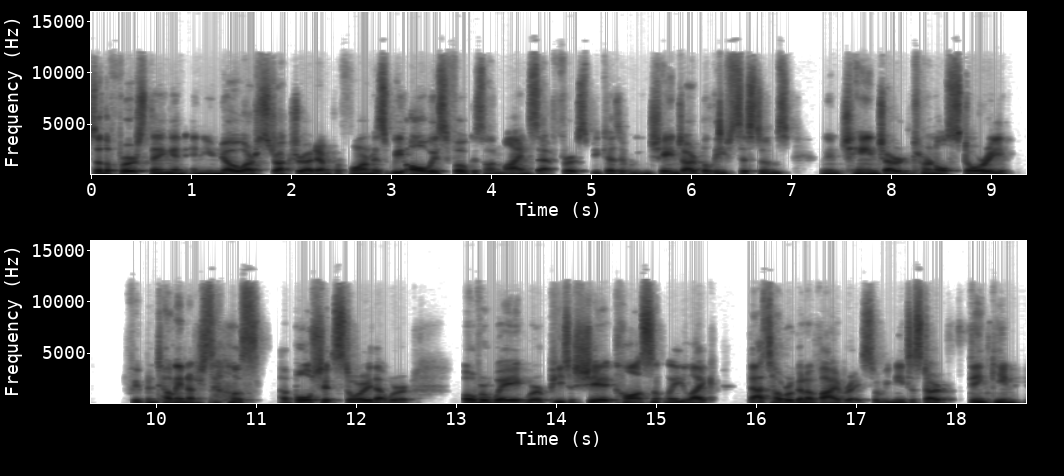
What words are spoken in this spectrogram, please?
So the first thing, and, and you know our structure at M Perform is we always focus on mindset first because if we can change our belief systems, we can change our internal story. If we've been telling ourselves a bullshit story that we're overweight, we're a piece of shit constantly, like that's how we're going to vibrate. So we need to start thinking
